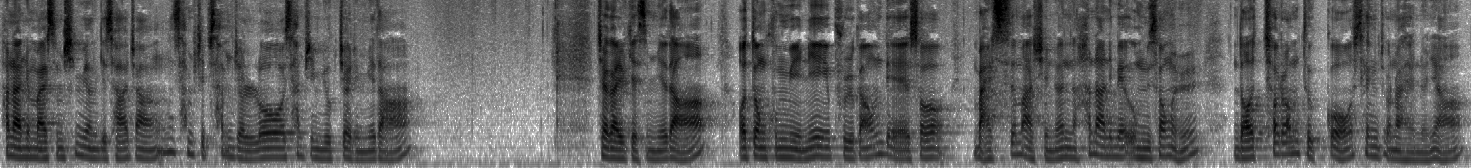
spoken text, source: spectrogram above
하나님 말씀 신명기 4장 33절로 36절입니다. 제가 읽겠습니다. 어떤 국민이 불 가운데에서 말씀하시는 하나님의 음성을 너처럼 듣고 생존하였느냐?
